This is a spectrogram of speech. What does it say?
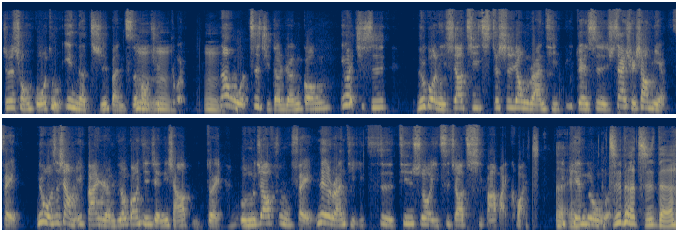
就是从国图印了纸本之后去对。嗯，那我自己的人工，因为其实如果你是要机器，就是用软体比对，是在学校免费。如果是像我们一般人，比如光晴姐，你想要比对，我们就要付费。那个软体一次听说一次就要七八百块一篇论文，值得值得，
